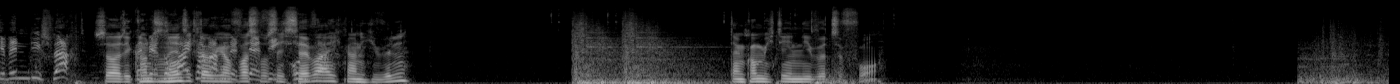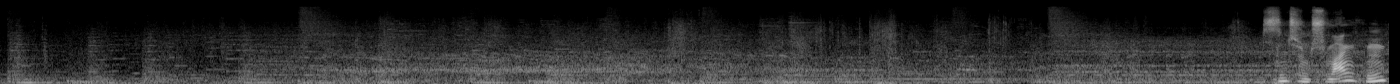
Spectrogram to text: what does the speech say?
Gewinnen die Schlacht. So, die konzentrieren sich, glaube ich, auf was, was ich selber eigentlich gar nicht will. Dann komme ich denen lieber zuvor. Die sind schon schwankend,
